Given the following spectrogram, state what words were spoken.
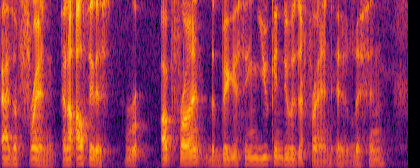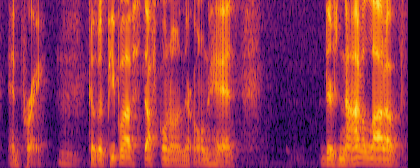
as a friend, and I'll say this up front: the biggest thing you can do as a friend is listen and pray. Mm. Because when people have stuff going on in their own head, there's not a lot of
